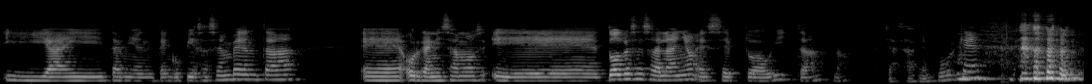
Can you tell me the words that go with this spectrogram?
y ahí también tengo piezas en venta. Eh, organizamos eh, dos veces al año, excepto ahorita, no, ya saben por qué,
